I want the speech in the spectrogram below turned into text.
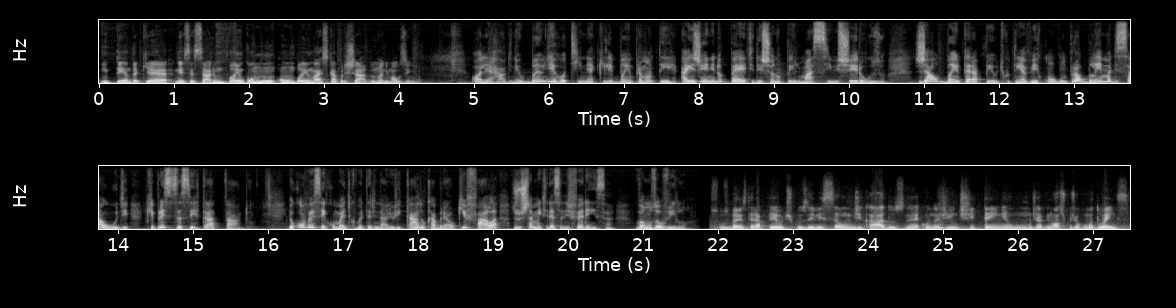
entenda que é necessário um banho comum ou um banho mais caprichado no animalzinho? Olha, Haldner, o banho de rotina é aquele banho para manter a higiene do pet, deixando o pelo macio e cheiroso. Já o banho terapêutico tem a ver com algum problema de saúde que precisa ser tratado. Eu conversei com o médico veterinário Ricardo Cabral, que fala justamente dessa diferença. Vamos ouvi-lo. Os banhos terapêuticos, eles são indicados né, quando a gente tem um diagnóstico de alguma doença.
